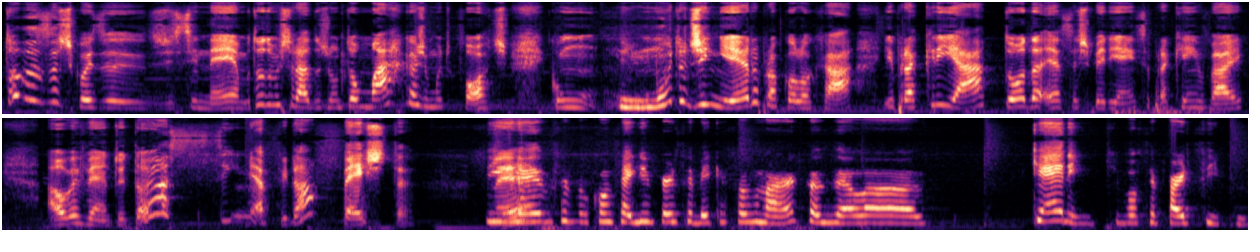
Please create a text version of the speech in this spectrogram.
todas essas coisas de cinema, tudo misturado junto, então marcas muito fortes com Sim. muito dinheiro para colocar e para criar toda essa experiência para quem vai ao evento. Então é assim, minha filha, é uma festa. Sim, Né? né? você consegue perceber que essas marcas, elas querem que você participe,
